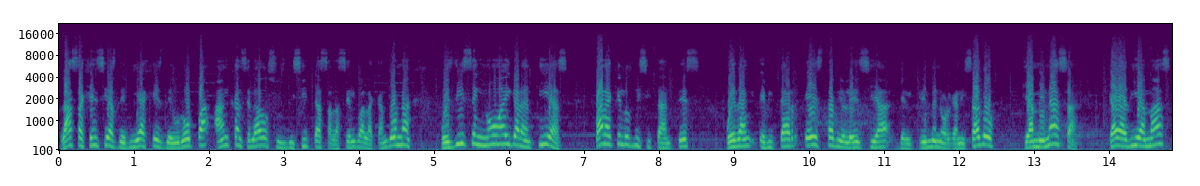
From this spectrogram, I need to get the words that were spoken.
Las agencias de viajes de Europa han cancelado sus visitas a la selva lacandona, pues dicen no hay garantías para que los visitantes puedan evitar esta violencia del crimen organizado que amenaza cada día más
